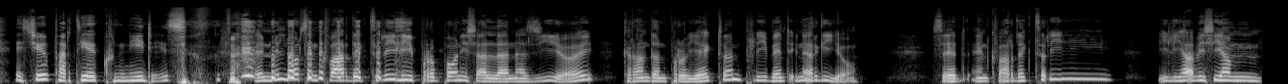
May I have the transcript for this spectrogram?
es ciu partio cunidis. en 1943 li proponis al la nazioi grandan proiecton pri ventenergio. Sed en 43 ili havis iam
